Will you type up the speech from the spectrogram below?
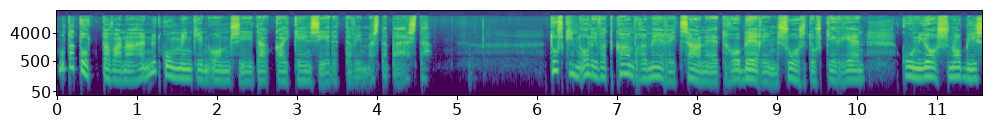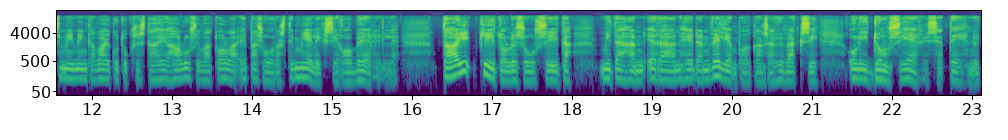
mutta tuttavana hän nyt kumminkin on siitä kaikkein siedettävimmästä päästä. Tuskin olivat Cambremerit saaneet Robertin suosituskirjeen, kun jo snobismi, minkä vaikutuksesta he halusivat olla epäsuorasti mieliksi Robertille, tai kiitollisuus siitä, mitä hän erään heidän veljenpoikansa hyväksi oli Donsierissä tehnyt,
